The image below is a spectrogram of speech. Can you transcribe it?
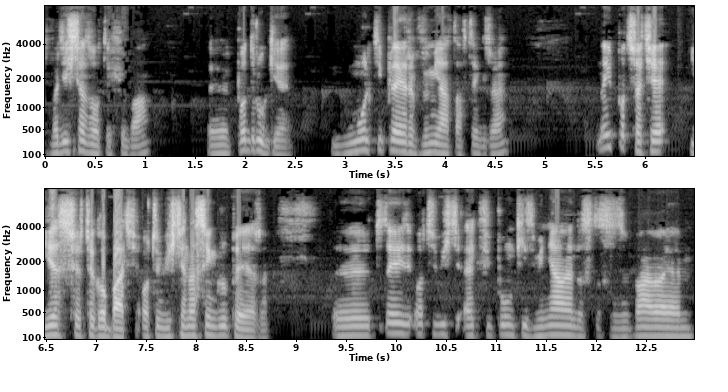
20 zł chyba. Yy, Po drugie, multiplayer wymiata w tej grze. No i po trzecie, jest się czego bać, oczywiście na single playerze. Yy, tutaj oczywiście ekwipunki zmieniałem, dostosowywałem,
